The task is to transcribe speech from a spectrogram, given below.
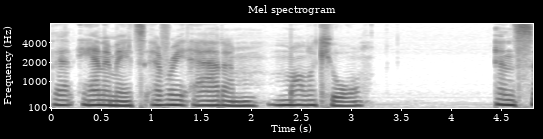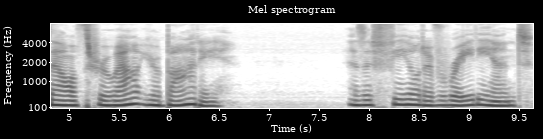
that animates every atom, molecule, and cell throughout your body as a field of radiant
